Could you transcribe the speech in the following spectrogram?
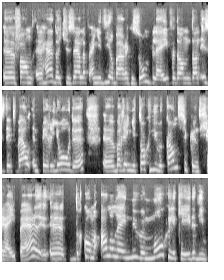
uh, van, uh, hè, dat je zelf en je dierbaren gezond blijven, dan, dan is dit wel een periode uh, waarin je toch nieuwe kansen kunt grijpen. Hè. er komen allerlei nieuwe mogelijkheden die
